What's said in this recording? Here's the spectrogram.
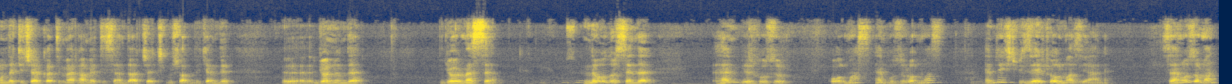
Ondaki şefkati, merhameti sende açığa çıkmış halde kendi e, gönlünde görmezsen ne olur sende hem bir huzur olmaz, hem huzur olmaz, hem de hiçbir zevk olmaz yani. Sen o zaman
